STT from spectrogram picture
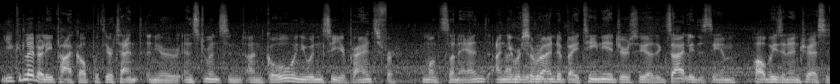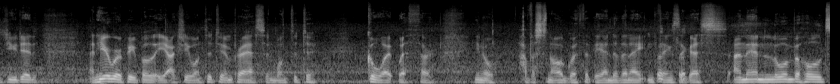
you could literally pack up with your tent and your instruments and, and go and you wouldn't see your parents for months on end. And, And you were you surrounded by teenagers who had exactly the same hobbies and interests as you did. And here were people that you actually wanted to impress and wanted to go out with or, you know, have a snog with at the end of the night and things like this. And then lo and behold,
